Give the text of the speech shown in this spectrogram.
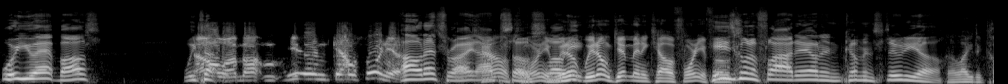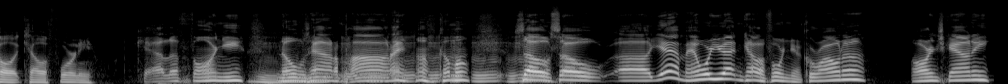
Where you at, boss? We no, talk- I'm out here in California. Oh, that's right. I'm so California. slow. we don't we don't get many California folks. he's going to fly down and come in studio. I like to call it California. California Mm-hmm. knows how to party. Uh, come on. So, so, uh, yeah, man. Where you at in California? Corona, Orange County.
